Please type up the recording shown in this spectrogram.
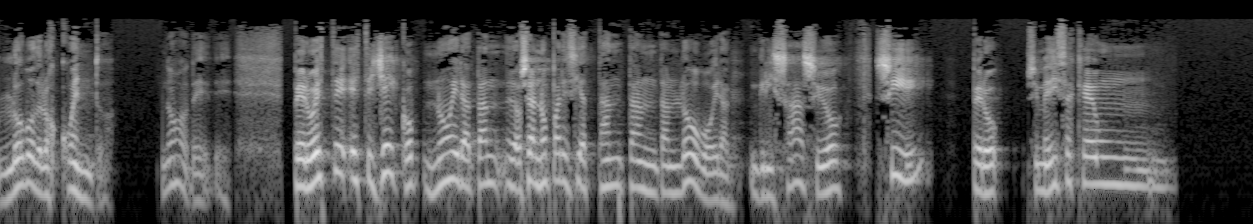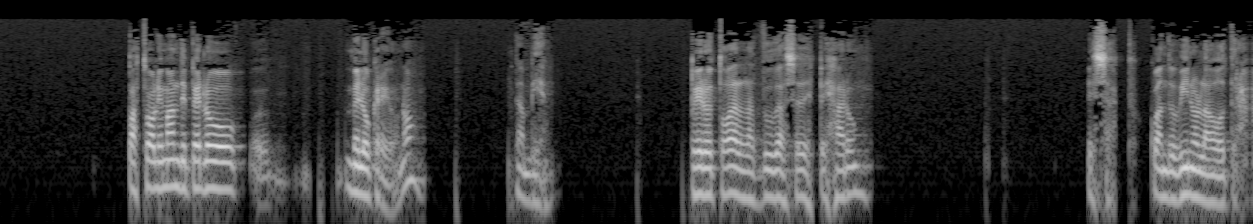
lobo de los cuentos. ¿no? Pero este, este Jacob no era tan, o sea, no parecía tan, tan, tan lobo, era grisáceo, sí, pero si me dices que es un pastor alemán de pelo, eh, me lo creo, ¿no? También. Pero todas las dudas se despejaron. Exacto, cuando vino la otra.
